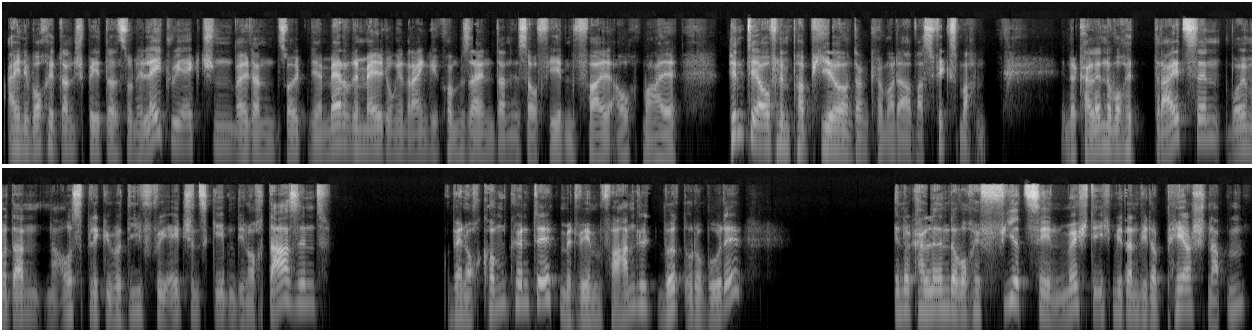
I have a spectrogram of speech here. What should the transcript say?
eine Woche dann später so eine Late Reaction, weil dann sollten ja mehrere Meldungen reingekommen sein. Dann ist auf jeden Fall auch mal Tinte auf einem Papier und dann können wir da was fix machen. In der Kalenderwoche 13 wollen wir dann einen Ausblick über die Free Agents geben, die noch da sind wer noch kommen könnte, mit wem verhandelt wird oder wurde. In der Kalenderwoche 14 möchte ich mir dann wieder Peer schnappen.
